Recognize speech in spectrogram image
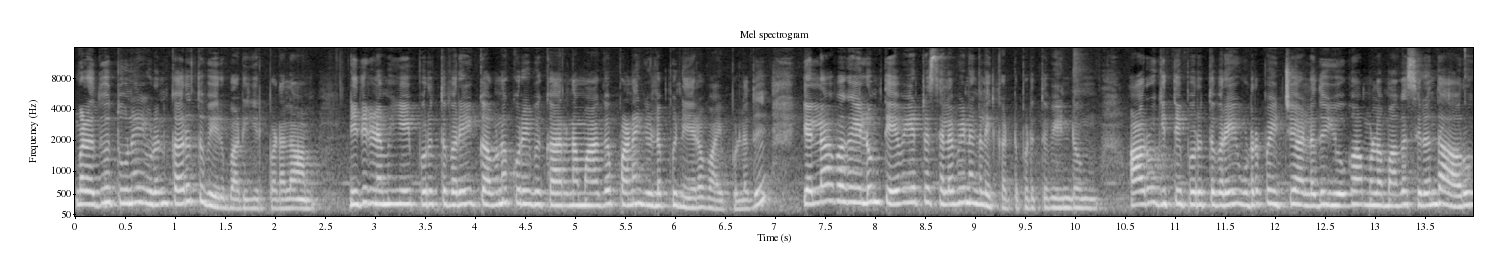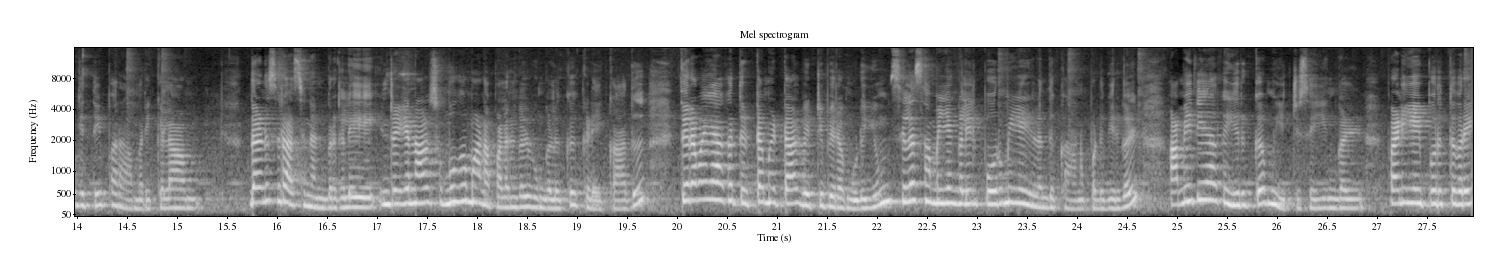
உங்களது துணையுடன் கருத்து வேறுபாடு ஏற்படலாம். நிதி நிலைமையை பொறுத்தவரை கவனக்குறைவு காரணமாக பண இழப்பு நேர வாய்ப்புள்ளது. எல்லா வகையிலும் தேவையற்ற செலவினங்களை கட்டுப்படுத்த வேண்டும். ஆரோக்கியத்தை பொறுத்தவரை உடற்பயிற்சி அல்லது யோகா மூலமாக சிறந்த ஆரோக்கியத்தை பராமரிக்கலாம். தனுசு ராசி நண்பர்களே இன்றைய நாள் சுமூகமான பலன்கள் உங்களுக்கு கிடைக்காது. திறமையாக திட்டமிட்டால் வெற்றி பெற முடியும். சில சமயங்களில் பொறுமையை இழந்து காணப்படுவீர்கள். அமைதியாக இருக்க முயற்சி செய்யுங்கள். பணியை பொறுத்தவரை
